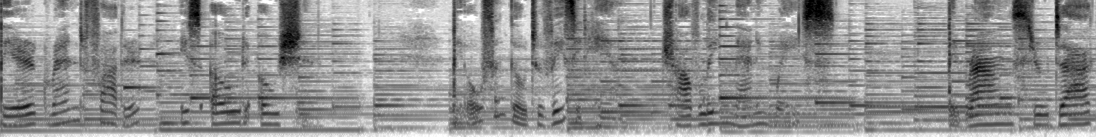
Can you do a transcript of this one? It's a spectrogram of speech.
Their grandfather is Old Ocean. They often go to visit him, traveling many ways. They run through dark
